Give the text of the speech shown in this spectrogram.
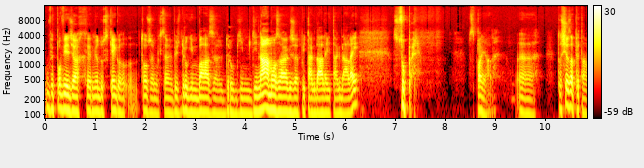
wypowiedziach Mioduskiego, to, że my chcemy być drugim Basel, drugim Dynamo Zagrzeb i tak dalej, i tak dalej. Super. Wspaniale. To się zapytam,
